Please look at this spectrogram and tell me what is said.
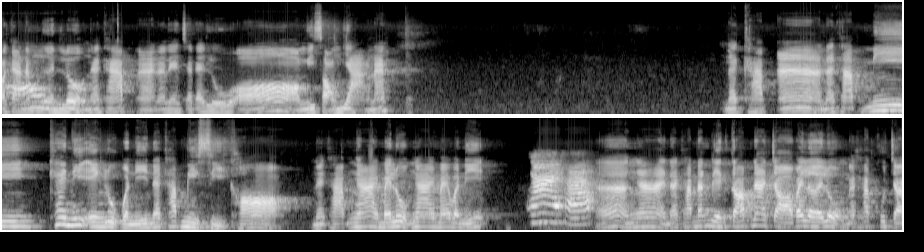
ปากกาน้ำเงินโลกนะครับ อ่านักเรียนจะได้รู้อ๋อมีสองอย่างนะนะครับ อ่า นะครับ มีแค่นี้เองลูกวันนี้นะครับ มีสี่ข้อนะครับ ง่ายไหมลูกง่ายไหมวันนี้ ง่ายครับอ่าง่ายนะครับ นักเรียนก๊อปหน้าจอไปเลยลูกนะครับครูจะ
